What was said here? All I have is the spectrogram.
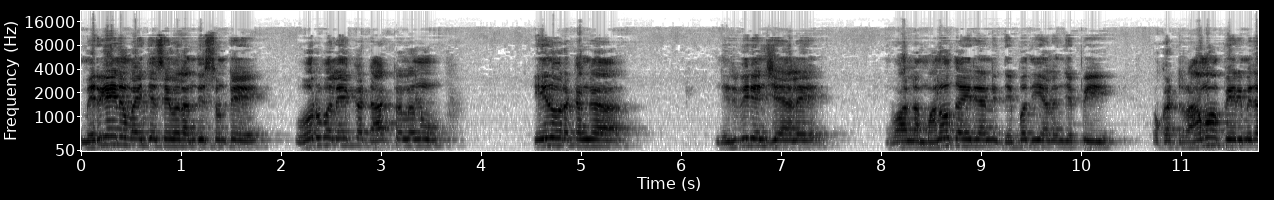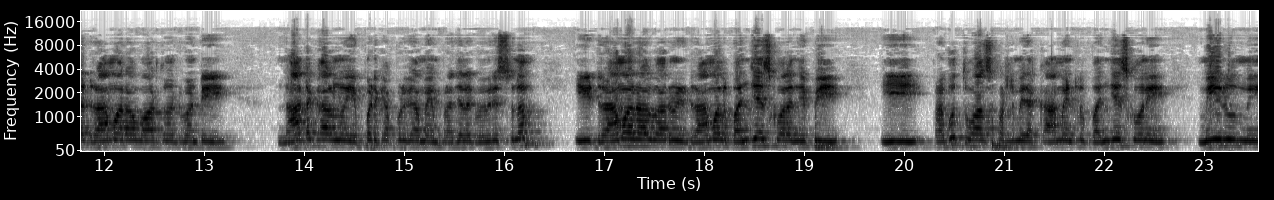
మెరుగైన వైద్య సేవలు అందిస్తుంటే ఓర్వలేక డాక్టర్లను ఏదో రకంగా నిర్వీర్యం చేయాలి వాళ్ళ మనోధైర్యాన్ని దెబ్బతీయాలని చెప్పి ఒక డ్రామా పేరు మీద డ్రామారావు వాడుతున్నటువంటి నాటకాలను ఎప్పటికప్పుడుగా మేము ప్రజలకు వివరిస్తున్నాం. ఈ డ్రామారావు గారిని డ్రామాలు బంద్ చేసుకోవాలని చెప్పి ఈ ప్రభుత్వ హాస్పిటల్ మీద కామెంట్లు బంద్ చేసుకొని మీరు మీ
